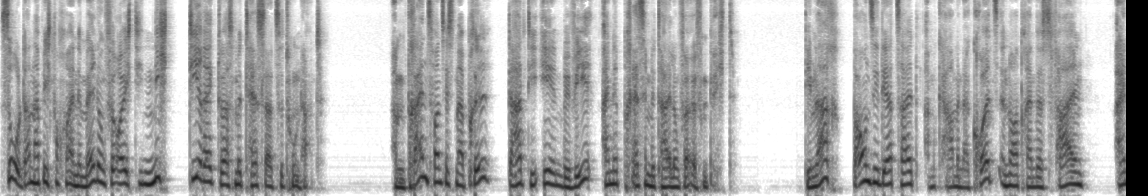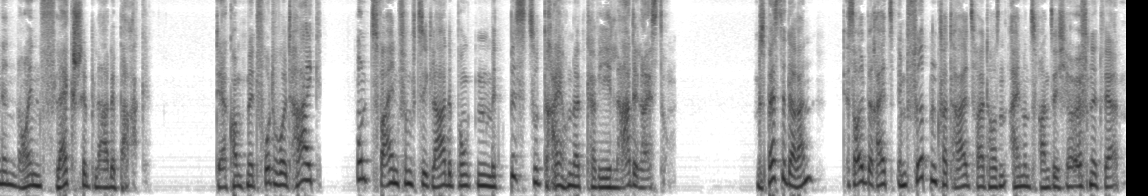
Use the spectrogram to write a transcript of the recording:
So, dann habe ich noch eine Meldung für euch, die nicht direkt was mit Tesla zu tun hat. Am 23. April, da hat die ENBW eine Pressemitteilung veröffentlicht. Demnach bauen sie derzeit am Kamener Kreuz in Nordrhein-Westfalen einen neuen Flagship-Ladepark. Der kommt mit Photovoltaik und 52 Ladepunkten mit bis zu 300 kW Ladeleistung. Und das Beste daran, der soll bereits im vierten Quartal 2021 eröffnet werden.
